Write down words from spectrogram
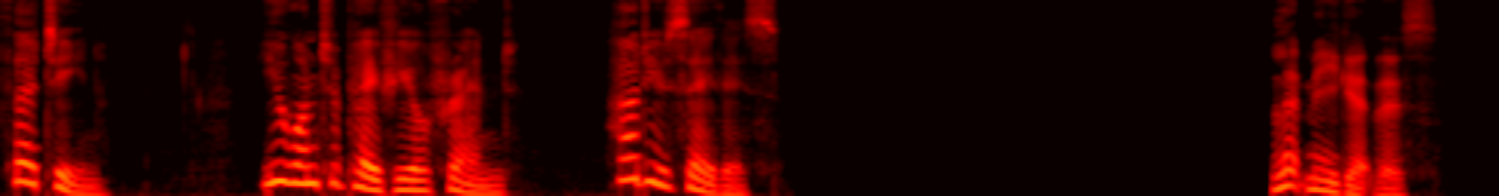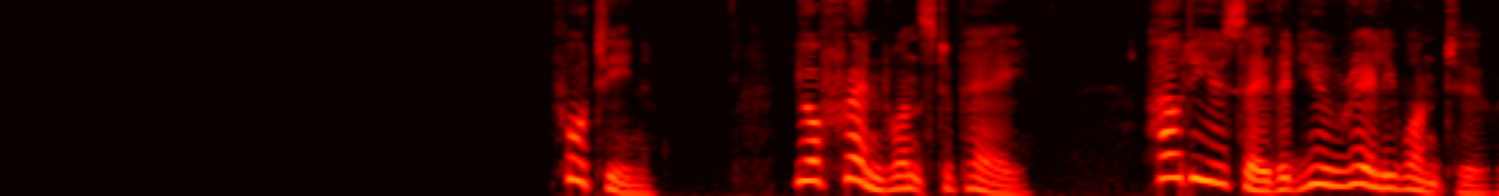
Thirteen. You want to pay for your friend. How do you say this? Let me get this. 14. Your friend wants to pay. How do you say that you really want to?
